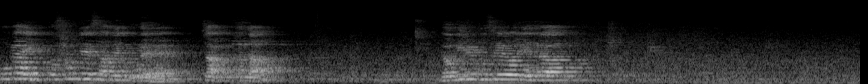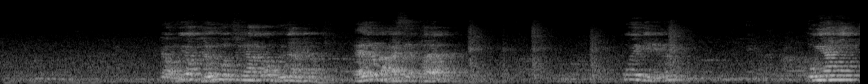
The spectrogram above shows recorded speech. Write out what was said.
호가 있고 3대 4대 5래. 자, 간다. 여기를 보세요, 얘들아. 야, 우리가 배운 것 중에 하나가 뭐냐면 L은 R세타야. 호의 길이는 동현이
